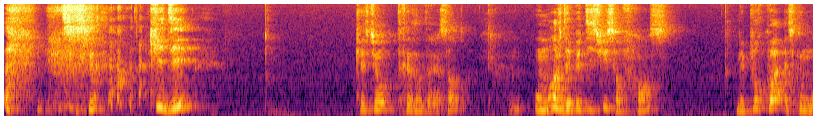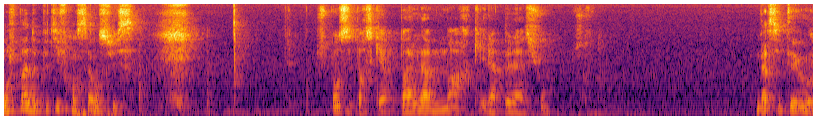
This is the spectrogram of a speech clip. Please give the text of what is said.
qui dit Question très intéressante. On mange des petits Suisses en France, mais pourquoi est-ce qu'on ne mange pas de petits Français en Suisse? Je pense que c'est parce qu'il n'y a pas la marque et l'appellation, surtout. Merci Théo.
